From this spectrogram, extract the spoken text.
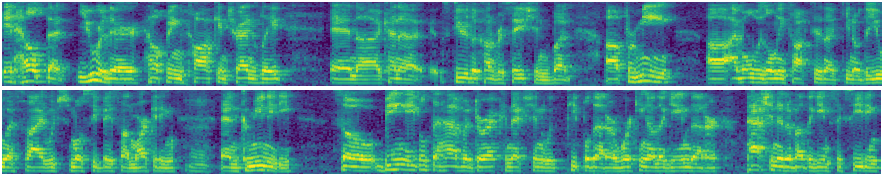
it helped that you were there helping talk and translate and uh, kind of steer the conversation. But uh, for me, uh, I've always only talked to like you know the U.S. side, which is mostly based on marketing and community. So being able to have a direct connection with people that are working on the game, that are passionate about the game succeeding,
